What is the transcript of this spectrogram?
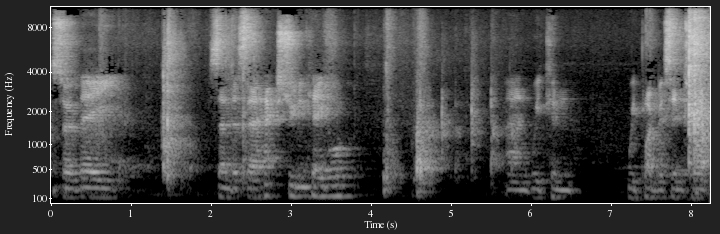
so they send us their hex tuning cable, and we can we plug this into our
